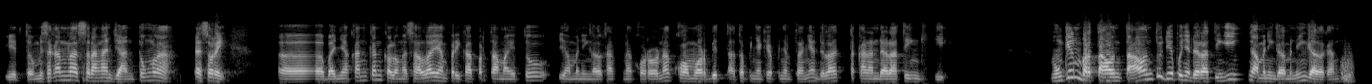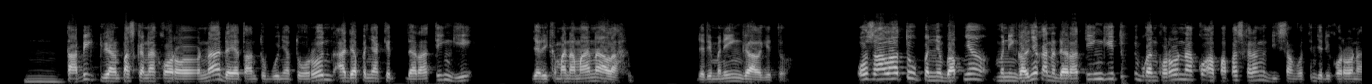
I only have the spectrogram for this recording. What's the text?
Gitu. Misalkan lah serangan jantung lah. Eh sorry. Eh, banyakan kan kalau nggak salah yang peringkat pertama itu yang meninggal karena corona komorbid atau penyakit penyertanya adalah tekanan darah tinggi. Mungkin bertahun-tahun tuh dia punya darah tinggi nggak meninggal-meninggal kan. Hmm. Tapi kemudian pas kena corona, daya tahan tubuhnya turun, ada penyakit darah tinggi, jadi ke mana-mana lah. Jadi meninggal gitu. oh salah tuh penyebabnya meninggalnya karena darah tinggi itu bukan corona. Kok apa apa sekarang disangkutin jadi corona?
